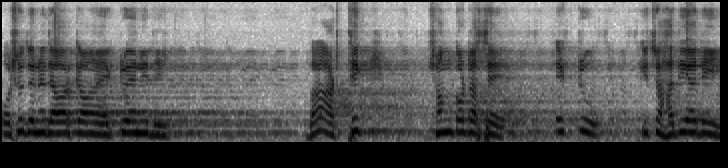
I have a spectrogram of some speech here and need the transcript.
ওষুধ এনে দেওয়ার কারণে একটু এনে দিই। বা আর্থিক সংকট আছে, একটু কিছু হাদিয়া দিই।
